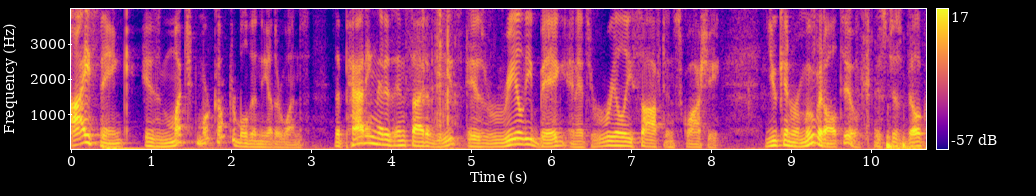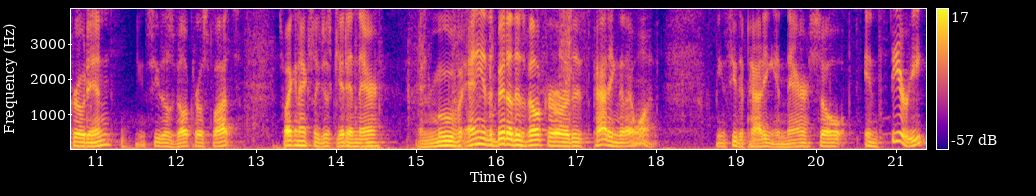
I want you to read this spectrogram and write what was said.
I think, is much more comfortable than the other ones. The padding that is inside of these is really big and it's really soft and squashy. You can remove it all too. It's just Velcroed in. You can see those Velcro spots. So I can actually just get in there and remove any of the bit of this Velcro or this padding that I want. You can see the padding in there. So in theory,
